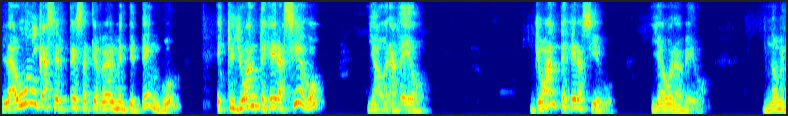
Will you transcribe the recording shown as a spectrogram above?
La única certeza que realmente tengo es que yo antes era ciego y ahora veo. Yo antes era ciego y ahora veo. No me,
